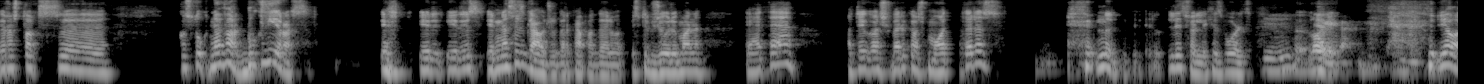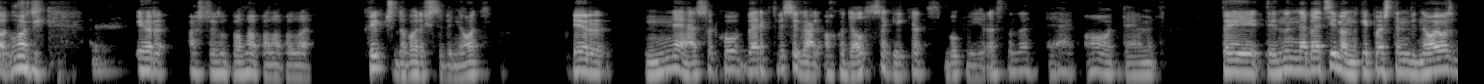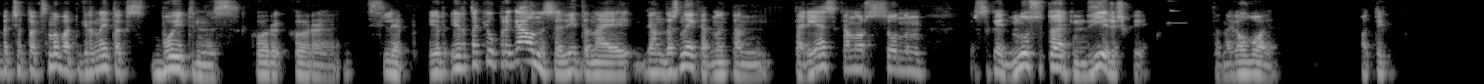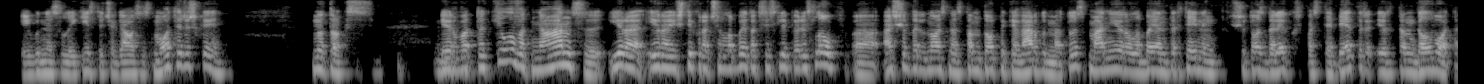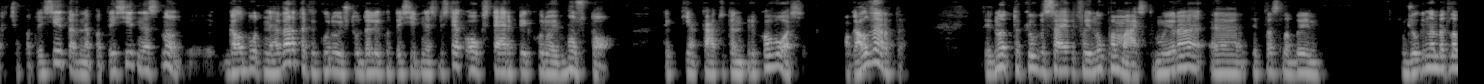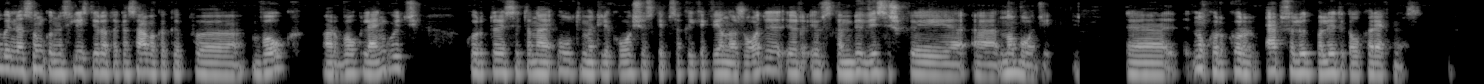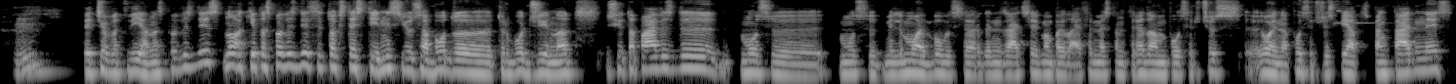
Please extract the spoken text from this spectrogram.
Ir aš toks, e, kostuk, neverk, būk vyras. Ir, ir, ir, jis, ir nesusgaudžiu dar ką padariau. Jis taip žiūri mane, tete, o tai jeigu aš verkiu, aš moteris, nu, literally his words. Mm, logika. jo, logika. Ir aš tai, pala, pala, pala. Kaip čia dabar išsivinioti? Ir ne, sakau, verkti visi gali. O kodėl tu sakai, kad būk vyras tada? E, o, oh, demit. Tai, tai nu, nebeatsimenu, kaip aš ten viniojaus, bet čia toks, nu, vat, grinai toks būtinis, kur, kur slip. Ir, ir tokių prigaunu savy tenai gan dažnai, kad, nu, ten taries, ką nors sūnum ir sakai, nu, sutarkim, vyriškai. Tada galvoju, o tai jeigu nesilaikys, tai čia gausis moteriškai. Nu, toks Ir va tokių va niuansų yra, yra iš tikrųjų čia labai toks slippery slope. Aš čia dalinuosi, nes tam topikė verdu metus, man yra labai entertaining šitos dalykus pastebėti ir, ir ten galvoti, ar čia pataisyti, ar nepataisyti, nes, nu, galbūt neverta kai kurių iš tų dalykų taisyti, nes vis tiek auks terpiai, kurioje bus to. Tai kiek ką tu ten prikovosi. O gal verta. Tai, nu, tokių visai fainų pamastymų yra, e, tai tas labai džiugina, bet labai nesunku nuslysti. Yra tokia savoka kaip uh, vogue ar vogue language kur tu esi tenai ultimately cautious, kaip sakai, kiekvieną žodį ir, ir skambi visiškai uh, nuobodžiai. Uh, nu, kur, kur absolute political correctness. Mm. Tai čia vat vienas pavyzdys. Nu, kitas pavyzdys, tai toks testinis, jūs abu turbūt žinot šitą pavyzdį. Mūsų, mūsų mylimoji buvusi organizacija Mobile Life, mes ten turėdavom pusryčius, oi ne pusryčius, pietus penktadieniais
